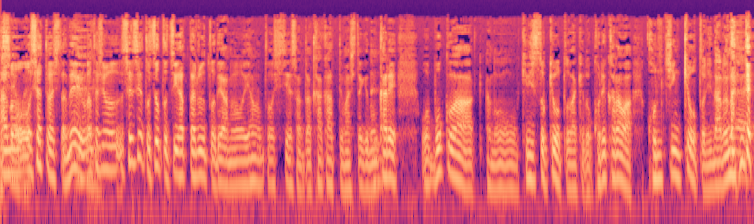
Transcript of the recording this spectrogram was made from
あのおっしゃってましたね、えー、私も先生とちょっと違ったルートであの山本七恵さんとは関わってましたけど、えー、彼僕はあのキリスト教徒だけどこれからはコンチン教徒になるなんて、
